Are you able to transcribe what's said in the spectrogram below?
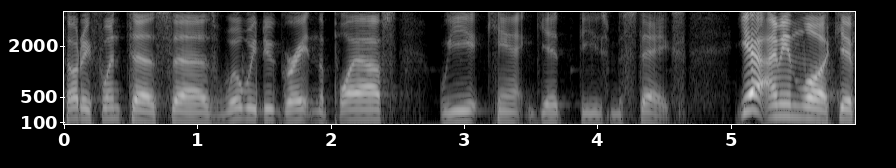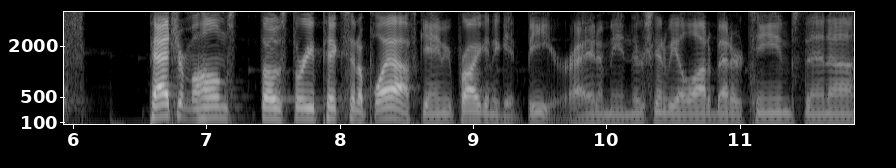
Tony Fuentes says, Will we do great in the playoffs? We can't get these mistakes. Yeah, I mean, look, if Patrick Mahomes throws three picks in a playoff game, you're probably going to get beat, right? I mean, there's going to be a lot of better teams than uh,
